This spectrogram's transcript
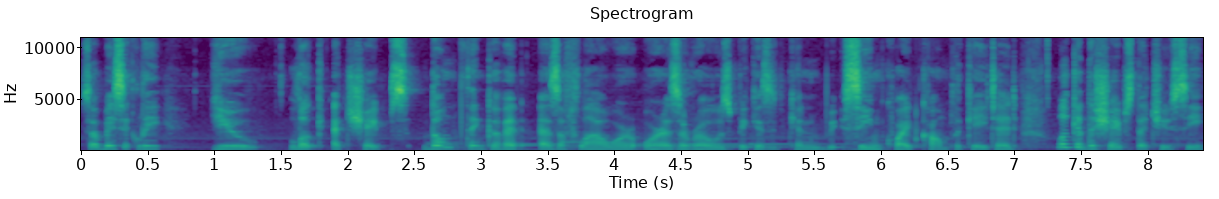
So basically, you look at shapes. Don't think of it as a flower or as a rose because it can be, seem quite complicated. Look at the shapes that you see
